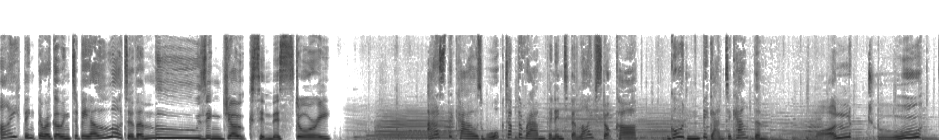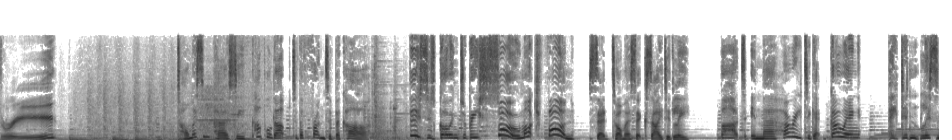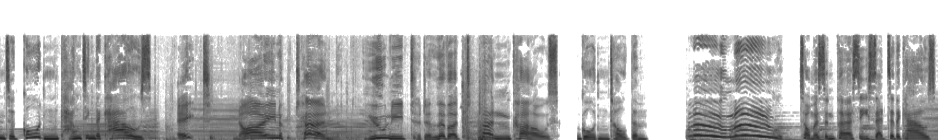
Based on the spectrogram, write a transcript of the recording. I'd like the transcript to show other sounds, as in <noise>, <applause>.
I think there are going to be a lot of amusing jokes in this story. As the cows walked up the ramp and into the livestock car, Gordon began to count them. One, two, three. Thomas and Percy coupled up to the front of the car. This is going to be so much fun, said Thomas excitedly. But in their hurry to get going, they didn't listen to Gordon counting the cows. Eight, nine, ten. You need to deliver ten cows, Gordon told them. Moo, moo, Thomas and Percy said to the cows.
